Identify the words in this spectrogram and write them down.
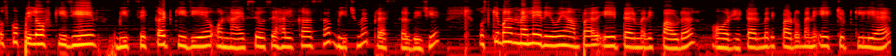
उसको पील ऑफ़ कीजिए, बीच से कट कीजिए और नाइफ से उसे हल्का सा बीच में प्रेस कर दीजिए। उसके बाद मैं ले रही हूँ यहाँ पर ए टर्मरिक पाउडर और टर्मरिक पाउडर मैंने एक चुटकी लिया है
